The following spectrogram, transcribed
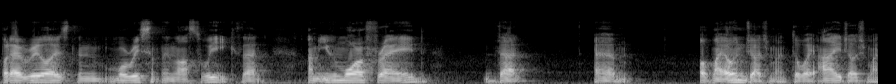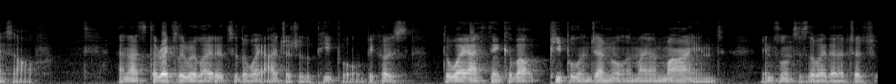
But I realized in more recently in last week that I'm even more afraid that um, of my own judgment, the way I judge myself. And that's directly related to the way I judge other people because the way I think about people in general in my own mind influences the way that I judge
